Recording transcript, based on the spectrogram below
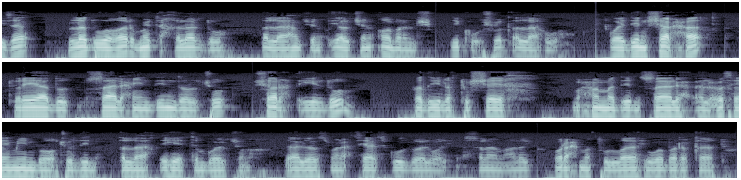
إذا لدو غر متخلر دو الله هم شن يلشن أمرنش ديكوش وك الله هو. ويدين شرح رياض الصالحين دين دولشو شرح إيردو فضيلة الشيخ محمد بن صالح العثيمين بوغشو دين الله إيه تنبويل شنو دال يلسمن احتياج قول السلام عليكم ورحمة الله وبركاته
